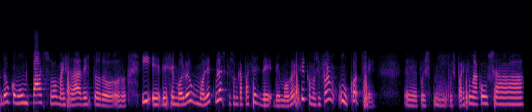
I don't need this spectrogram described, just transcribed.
dou como un paso máis a desto do, e eh, desenvolveu moléculas que son capaces de, de moverse como se foran un coche. Eh, pois, pois parece unha cousa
